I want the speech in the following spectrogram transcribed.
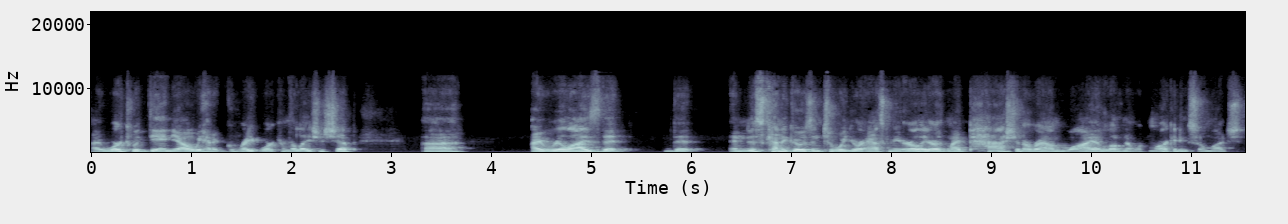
I worked with Danielle. We had a great working relationship. Uh, I realized that that, and this kind of goes into what you were asking me earlier. My passion around why I love network marketing so much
